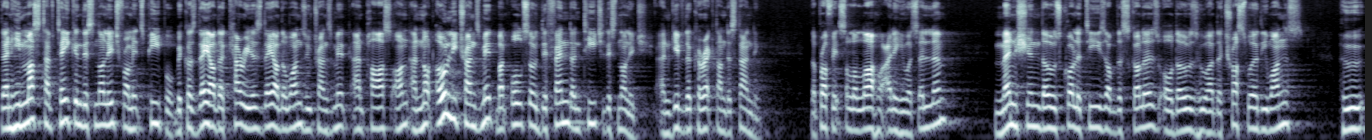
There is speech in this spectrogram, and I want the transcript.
then he must have taken this knowledge from its people because they are the carriers, they are the ones who transmit and pass on, and not only transmit but also defend and teach this knowledge and give the correct understanding. The Prophet ﷺ mentioned those qualities of the scholars or those who are the trustworthy ones who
